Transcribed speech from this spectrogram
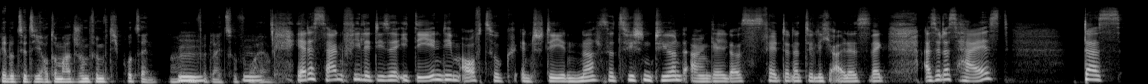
reduziert sich automatisch um 50 Prozent ne, im mhm. Vergleich zu vorher. Mhm. Ja, das sagen viele, diese Ideen, die im Aufzug entstehen, ne? so zwischen Tür und Angel, das fällt da natürlich alles weg. Also das heißt, dass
